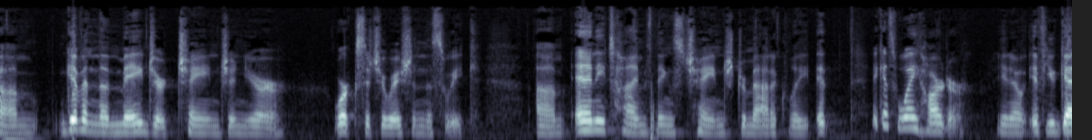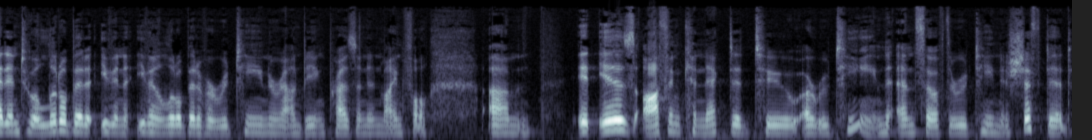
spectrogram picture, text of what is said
Um, given the major change in your work situation this week, um, anytime things change dramatically, it it gets way harder. You know, if you get into a little bit, even even a little bit of a routine around being present and mindful. Um, it is often connected to a routine, and so if the routine is shifted,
